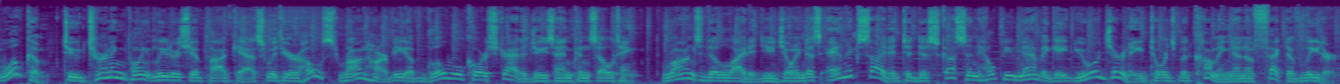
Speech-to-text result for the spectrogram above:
Welcome to Turning Point Leadership Podcast with your host, Ron Harvey of Global Core Strategies and Consulting. Ron's delighted you joined us and excited to discuss and help you navigate your journey towards becoming an effective leader.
